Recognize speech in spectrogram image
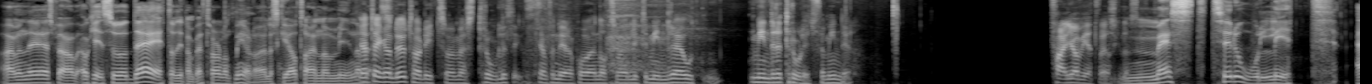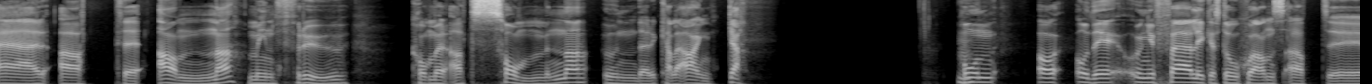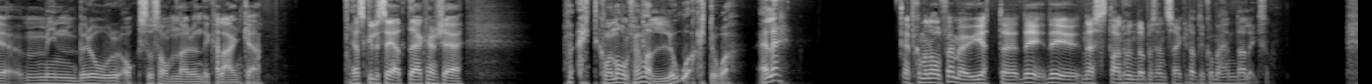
Ja, men det är spännande. Okej, så det är ett av dina bett. Har du något mer då? Eller ska jag ta en av mina Jag bets? tänker om du tar ditt som är mest troligt. Liksom. Kan fundera på något som är lite mindre, mindre troligt för min del. Fan jag vet vad jag skulle säga. Mest troligt är att eh, Anna, min fru, kommer att somna under Kalle Anka. Mm. Hon, och, och det är ungefär lika stor chans att eh, min bror också somnar under Kalle Anka. Jag skulle säga att det är kanske 1,05 var lågt då, eller? 1,05 är ju jätte, det, det är ju nästan 100% säkert att det kommer hända. Liksom.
